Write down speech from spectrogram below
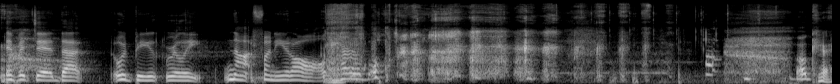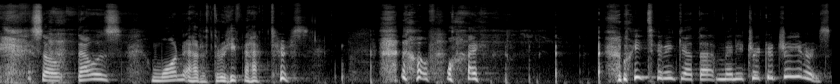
if it did, that would be really not funny at all. Terrible. Okay, so that was one out of three factors of why we didn't get that many trick or treaters.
